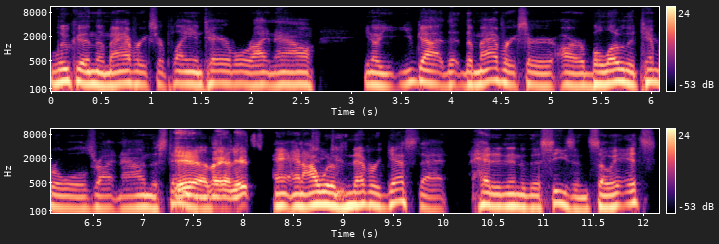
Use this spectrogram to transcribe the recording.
Luka and the Mavericks are playing terrible right now. You know, you have got the, the Mavericks are are below the Timberwolves right now in the standings. Yeah, man, it's and, and I would have never guessed that headed into this season. So it's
